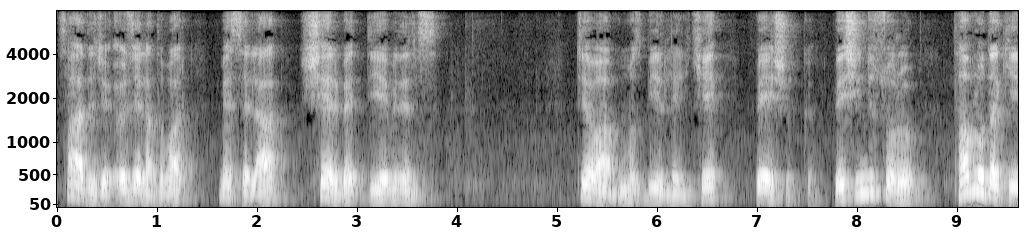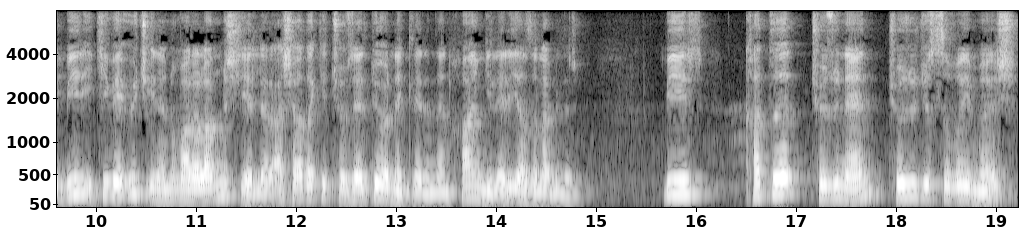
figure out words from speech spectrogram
Sadece özel adı var. Mesela şerbet diyebiliriz. Cevabımız 1 ile 2 B şıkkı. Beşinci soru. Tablodaki 1, 2 ve 3 ile numaralanmış yerler aşağıdaki çözelti örneklerinden hangileri yazılabilir? 1. Katı çözünen çözücü sıvıymış.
